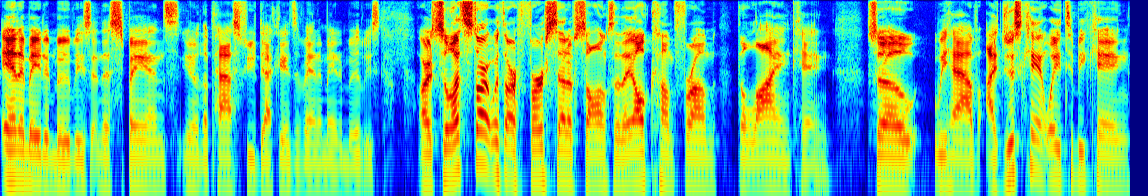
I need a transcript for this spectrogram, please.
animated movies, and this spans you know the past few decades of animated movies. All right, so let's start with our first set of songs. So they all come from The Lion King. So we have I Just Can't Wait to Be King,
